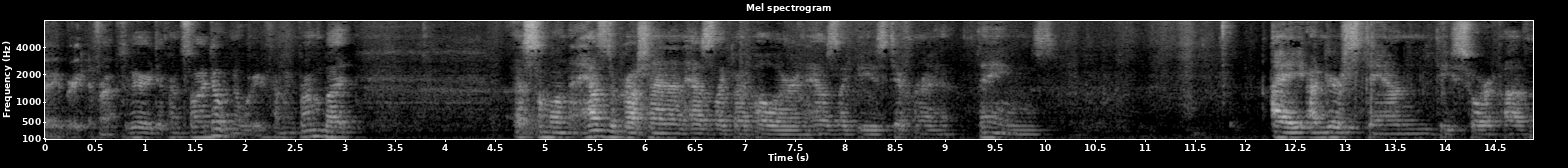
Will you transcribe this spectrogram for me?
Very, very different. It's very different, so I don't know where you're coming from, but as someone that has depression and has like bipolar and has like these different things, I understand the sort of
